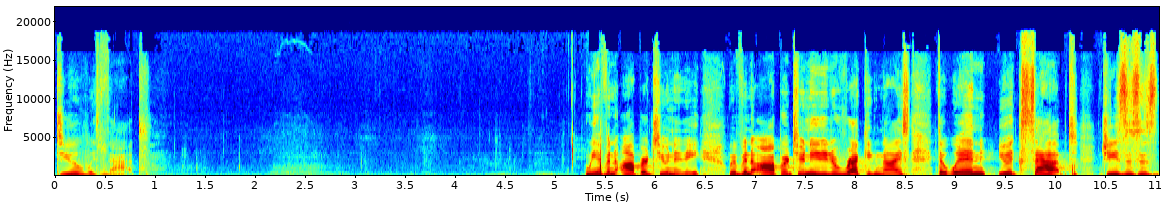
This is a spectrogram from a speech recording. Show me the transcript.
do with that? We have an opportunity. We have an opportunity to recognize that when you accept Jesus'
